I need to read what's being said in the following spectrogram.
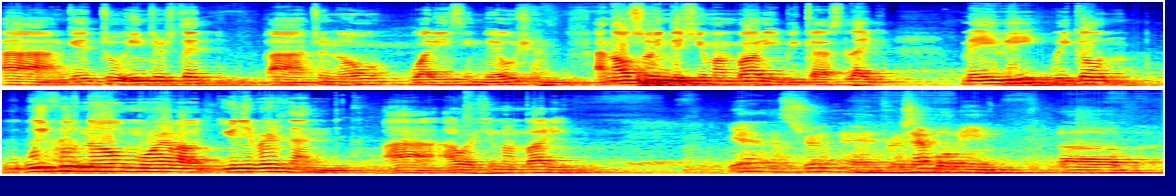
uh, get too interested uh, to know what is in the ocean and also in the human body because like maybe we could we could know more about universe than uh, our human body. Yeah, that's true. And for example, I mean, uh,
